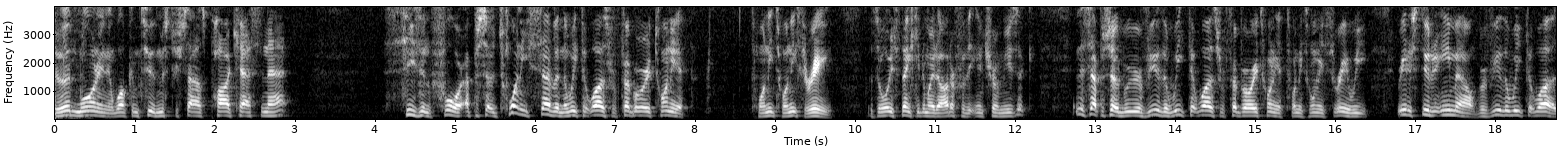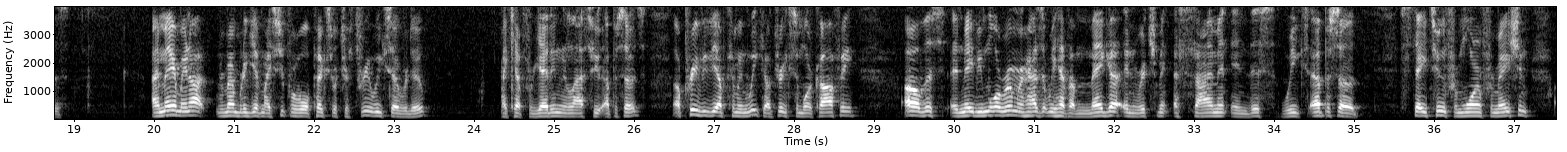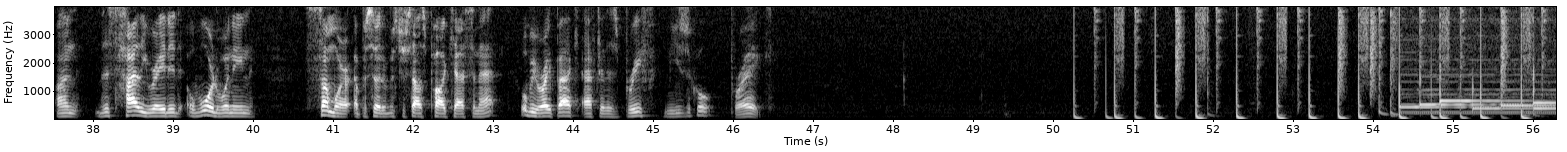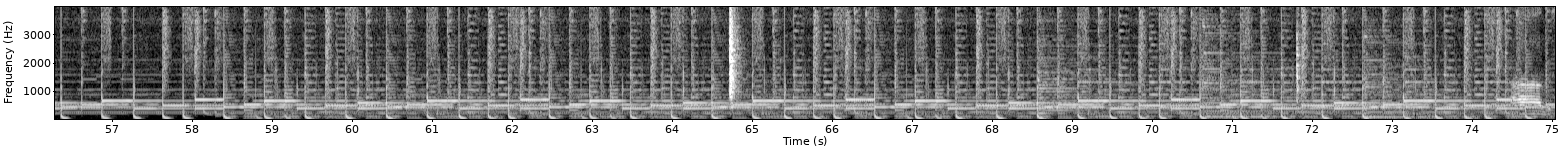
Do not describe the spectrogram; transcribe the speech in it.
Good morning and welcome to the Mr. Styles Podcast and Season 4, Episode 27, the week that was for February 20th, 2023. As always, thank you to my daughter for the intro music. In this episode, we review the week that was for February 20th, 2023. We read a student email, review the week that was. I may or may not remember to give my Super Bowl picks, which are three weeks overdue. I kept forgetting in the last few episodes. I'll preview the upcoming week. I'll drink some more coffee. All this and maybe more. Rumor has it we have a mega enrichment assignment in this week's episode. Stay tuned for more information on this highly rated, award winning somewhere episode of Mr. Styles Podcast and that. We'll be right back after this brief musical break.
